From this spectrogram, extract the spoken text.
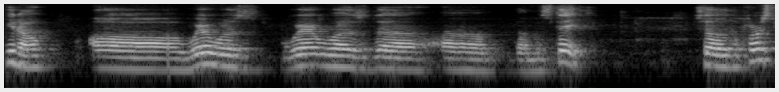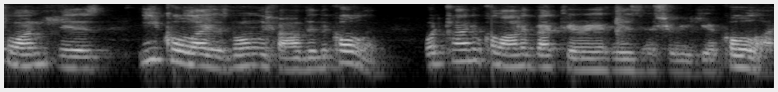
you know, uh, where was, where was the, uh, the mistake? So the first one is E. coli is normally found in the colon. What kind of colonic bacteria is Escherichia coli?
